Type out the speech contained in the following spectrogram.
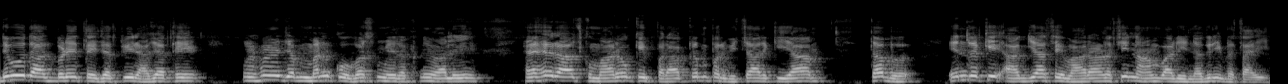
दिवोदास बड़े तेजस्वी राजा थे। उन्होंने जब मन को वश में रखने वाले है राजकुमारों के पराक्रम पर विचार किया, तब इंद्र की आज्ञा से वाराणसी नाम वाली नगरी बसाई।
